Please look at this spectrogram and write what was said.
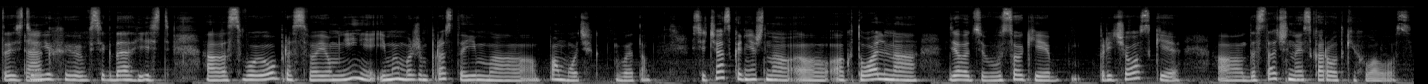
То есть так. у них э, всегда есть а, свой образ, свое мнение, и мы можем просто им а, помочь в этом. Сейчас, конечно, а, актуально делать высокие прически а, достаточно из коротких волос.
